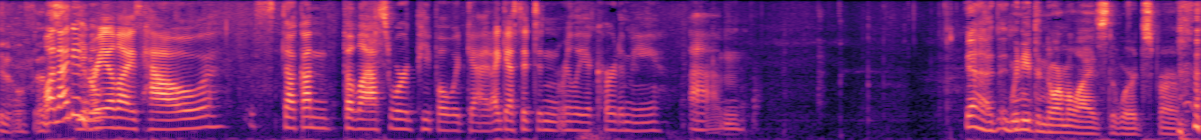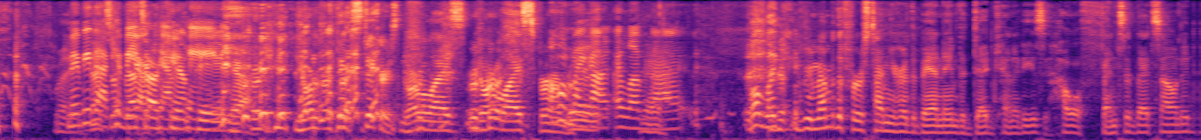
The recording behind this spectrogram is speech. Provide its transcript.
you know. well, and I didn't you know, realize how stuck on the last word people would get. I guess it didn't really occur to me. Um, Yeah. it- We need to normalize the word sperm. right. Maybe that That's- could be that's our campaign. Yeah. Norm- stickers. Normalize normalize sperm. oh my Right. god, I love Yeah. that. Well, like remember the first time you heard the band name the Dead Kennedys, how offensive that sounded.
